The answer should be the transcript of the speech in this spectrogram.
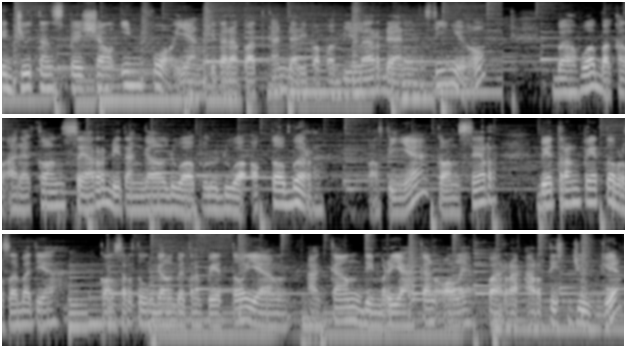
kejutan spesial info yang kita dapatkan dari Papa Bilar dan Sinyo bahwa bakal ada konser di tanggal 22 Oktober. Pastinya konser Betran Peto bersahabat ya Konser tunggal Betran Peto yang akan dimeriahkan oleh para artis juga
